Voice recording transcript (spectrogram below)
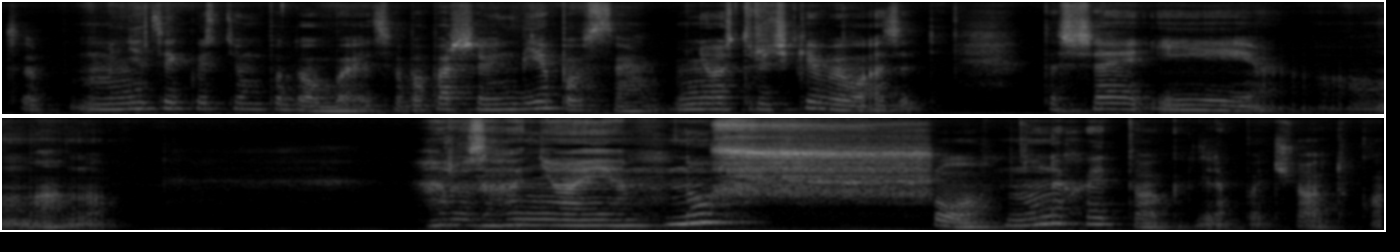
Це, мені цей костюм подобається. По-перше, він б'є по всім. В нього стрічки вилазять. Та ще і ману розганяє. Ну що? Ну, нехай так для початку.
